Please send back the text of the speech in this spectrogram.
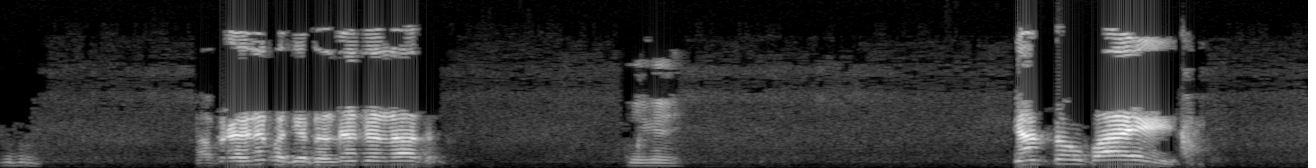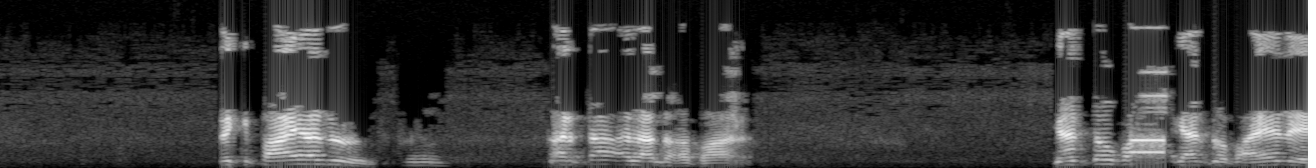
ਹਮ, ਖਪ ਰਹੇ ਨੇ ਭੱਜੇ ਫਿਰਦੇ ਨੇ ਰਾਤ। ਠੀਕ ਹੈ ਜੰਤ ਉਪਾਏ ਵਿੱਚ ਪਾਇਨ ਕਰਤਾ ਅਲੱਗ ਅਪਾਰ ਜੰਤ ਉਪਾਏ ਜੰਤ ਉਪਾਏ ਨੇ।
